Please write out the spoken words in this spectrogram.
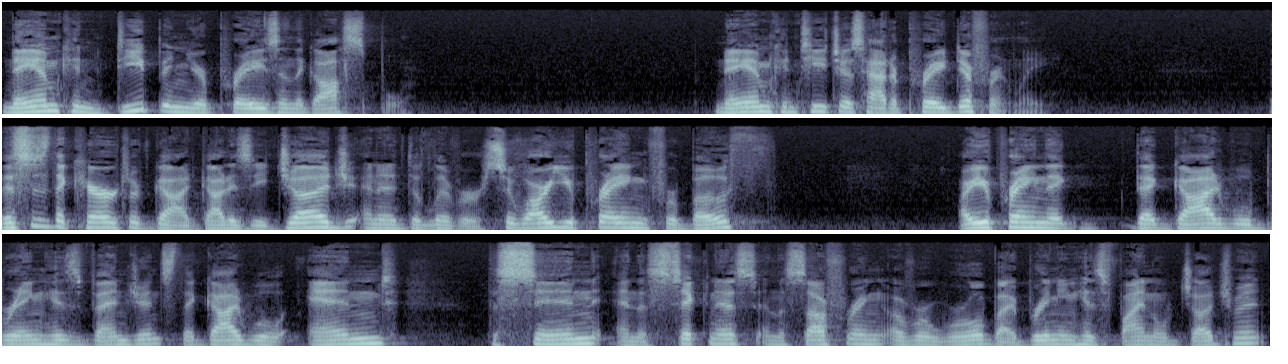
Nahum can deepen your praise in the gospel. Nahum can teach us how to pray differently. This is the character of God. God is a judge and a deliverer. So are you praying for both? Are you praying that, that God will bring his vengeance, that God will end the sin and the sickness and the suffering of our world by bringing his final judgment?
